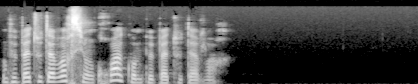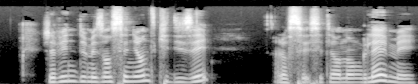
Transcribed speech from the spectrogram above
On peut pas tout avoir si on croit qu'on ne peut pas tout avoir. J'avais une de mes enseignantes qui disait, alors c'était en anglais, mais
